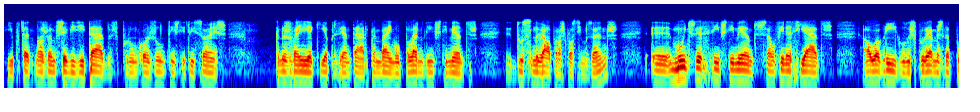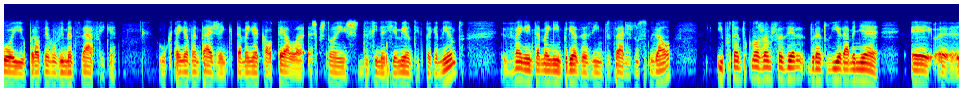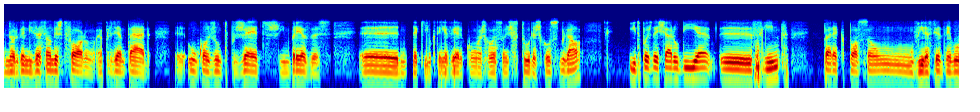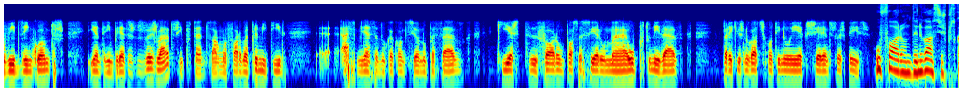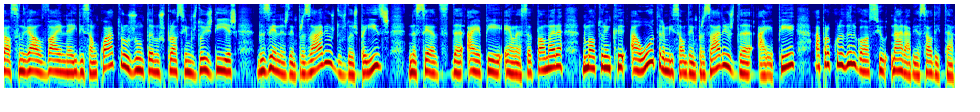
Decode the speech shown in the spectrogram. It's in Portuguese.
e, portanto, nós vamos ser visitados por um conjunto de instituições que nos vêm aqui apresentar também o plano de investimentos do Senegal para os próximos anos. Eh, muitos desses investimentos são financiados ao abrigo dos programas de apoio para o desenvolvimento da África, o que tem a vantagem que também acautela as questões de financiamento e de pagamento. Vêm também empresas e empresários do Senegal e, portanto, o que nós vamos fazer durante o dia da manhã é, eh, na organização deste fórum, apresentar eh, um conjunto de projetos, empresas, eh, naquilo que tem a ver com as relações futuras com o Senegal e depois deixar o dia seguinte para que possam vir a ser desenvolvidos encontros entre empresas dos dois lados e, portanto, de alguma forma permitir, à semelhança do que aconteceu no passado, que este fórum possa ser uma oportunidade para que os negócios continuem a crescer entre os dois países. O Fórum de Negócios Portugal-Senegal vai na edição 4, junta nos próximos dois dias dezenas de empresários dos dois países, na sede da AEP em Lessa de Palmeira, numa altura em que há outra missão de empresários da AEP à procura de negócio na Arábia Saudita.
